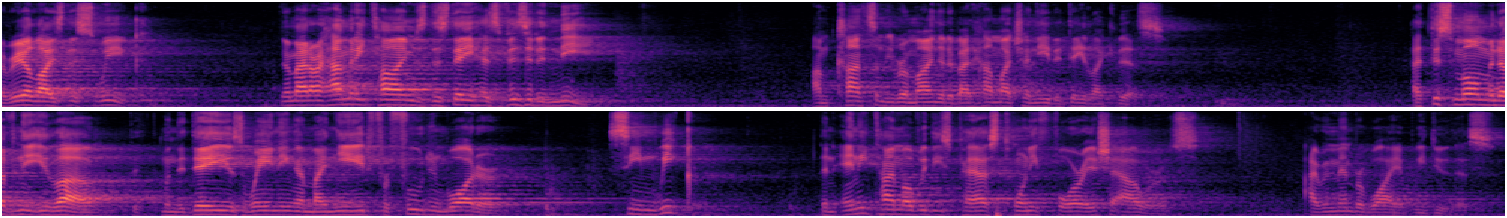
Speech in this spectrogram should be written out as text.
realized this week, no matter how many times this day has visited me, I'm constantly reminded about how much I need a day like this. At this moment of Ne'ilah, when the day is waning and my need for food and water seem weaker than any time over these past 24 ish hours, I remember why we do this.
